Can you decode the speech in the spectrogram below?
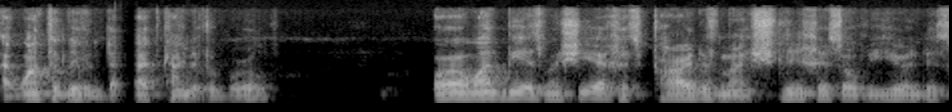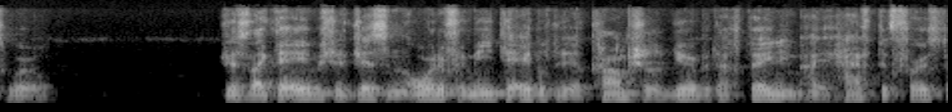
I want to live in that kind of a world, or I want Bias Mashiach as part of my shlichus over here in this world. Just like the Abish, just in order for me to be able to accomplish the I have to first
